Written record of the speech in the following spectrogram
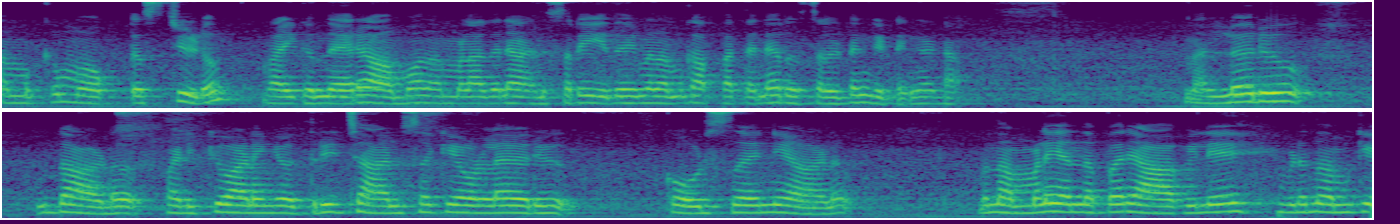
നമുക്ക് മോക്ക് ടെസ്റ്റ് ഇടും. വൈകുന്നേരം ആകുമ്പോൾ നമ്മൾ അതിന് ആൻസർ ചെയ്ത് കഴിയുമ്പോൾ നമുക്ക് അപ്പം തന്നെ റിസൾട്ടും കിട്ടും കേട്ടോ. നല്ലൊരു ഇതാണ്. പഠിക്കുവാണെങ്കിൽ ഒത്തിരി ചാൻസ് ഒക്കെ ഉള്ള ഒരു കോഴ്സ് തന്നെയാണ്. അപ്പോൾ നമ്മൾ ചെന്നപ്പോൾ രാവിലെ ഇവിടെ നമുക്ക്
